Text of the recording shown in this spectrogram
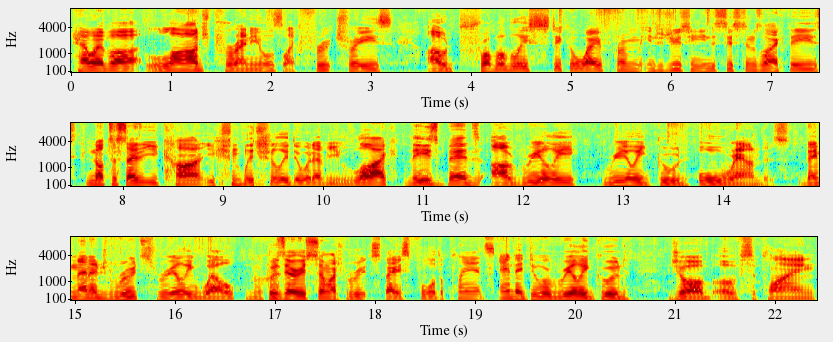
However, large perennials like fruit trees, I would probably stick away from introducing into systems like these. Not to say that you can't, you can literally do whatever you like. These beds are really really good all-rounders. They manage roots really well because there is so much root space for the plants and they do a really good job of supplying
